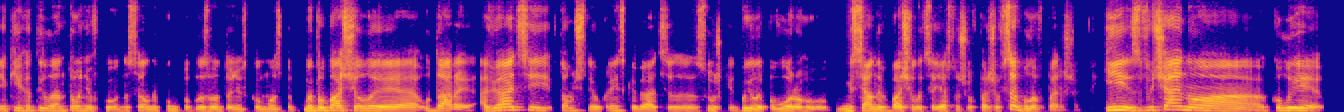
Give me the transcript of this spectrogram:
які гатили Антонівку, населений пункт поблизу Антонівського мосту. Ми побачили удари авіації, в тому числі українська авіація сушки, били по ворогу. Містяни бачили це ясно, що вперше все було вперше. І звичайно, коли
